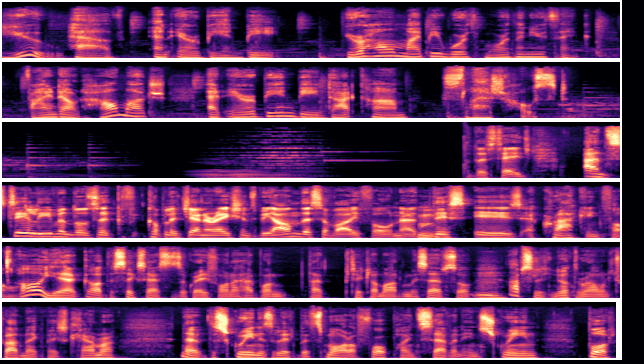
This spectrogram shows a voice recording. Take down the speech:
you have an Airbnb. Your home might be worth more than you think. Find out how much at airbnb.com/slash host. at this stage. And still, even though there's a c- couple of generations beyond this of iPhone now, hmm. this is a cracking phone. Oh yeah, God, the 6S is a great phone. I had one that particular model myself, so hmm. absolutely nothing wrong with a 12 megapixel camera. Now the screen is a little bit smaller, 4.7 inch screen, but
